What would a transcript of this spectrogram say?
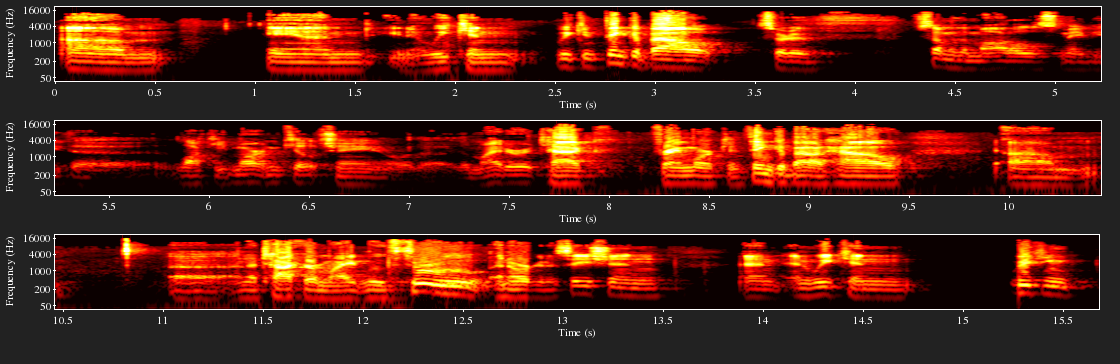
Um, and you know, we can we can think about sort of some of the models, maybe the Lockheed Martin kill chain or the, the MITRE ATT&CK framework, and think about how um, uh, an attacker might move through an organization, and, and we can we can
